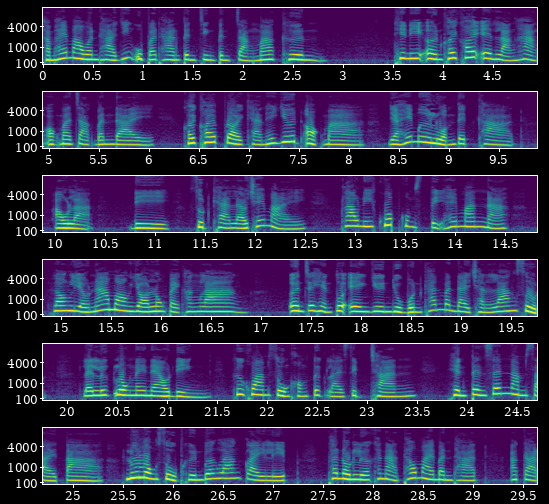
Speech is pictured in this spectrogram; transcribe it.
ทำให้มาวันทายิ่งอุปทานเป็นจริงเป็นจังมากขึ้น ทีนี้เอิญค่อยๆ เอ็นหลังห่างออกมาจากบันได ค่อยๆ ปล่อยแขนให้ยืดออกมา อย่าให้มือหลวมเด็ดขาด เอาล่ะดี สุดแขนแล้วใช่ไหม คราวนี้ควบคุมสติให้มั่นนะ ลองเหลียวหน้ามองย้อนลงไปข้างล่าง เอิญจะเห็นตัวเองยืนอยู่บนขั้นบันไดชั้นล่างสุด และลึกลงในแนวดิ่ง คือความสูงของตึกหลายสิบชั้น เห็นเป็นเส้นนำสายตา ลู่ลงสู่พื้นเบื้องล่างไกลลิฟต์ถนนเหลือขนาดเท่าไม้บรรทัด อากาศ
